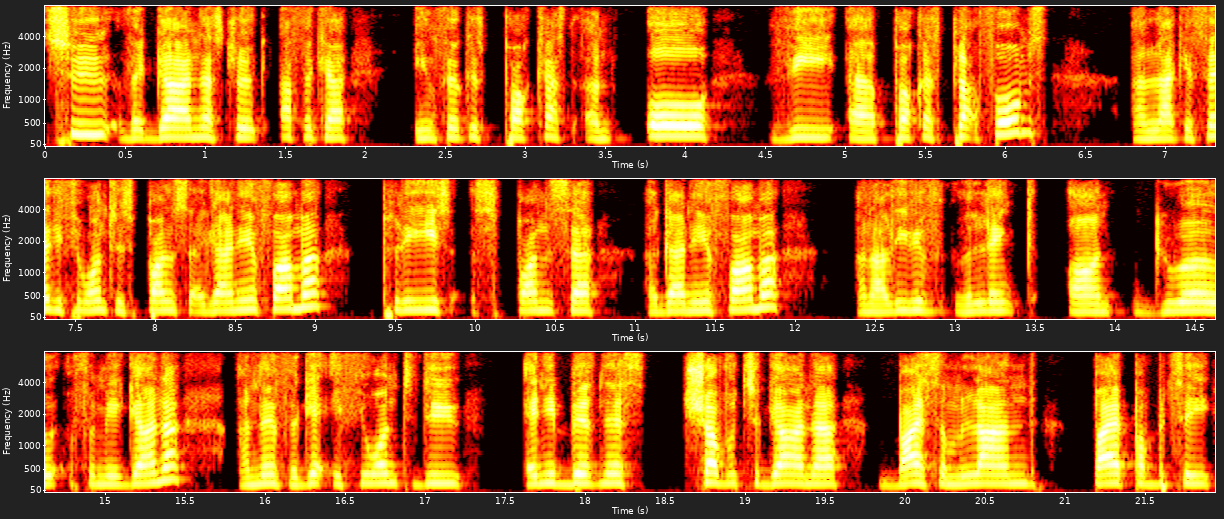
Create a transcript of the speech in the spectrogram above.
to the Ghana Stroke Africa in Focus podcast on all the uh, podcast platforms. And like I said, if you want to sponsor a Ghanaian farmer, please sponsor a Ghanaian farmer. And I'll leave you the link on Grow for Me Ghana. And don't forget, if you want to do any business, travel to Ghana, buy some land, buy property,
